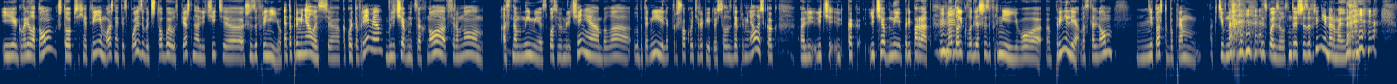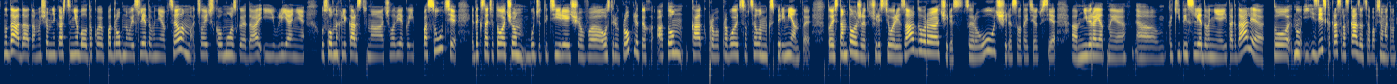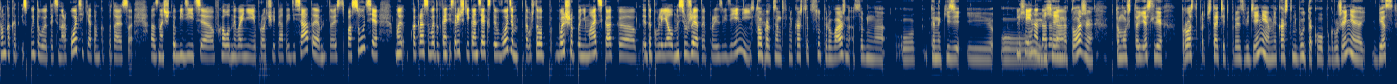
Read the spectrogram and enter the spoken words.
и говорил о том, что в психиатрии можно это использовать, чтобы успешно лечить э, шизофрению. Это применялось э, какое-то время в лечебницах, но все равно основными способами лечения была лоботомия и электрошоковая терапия. То есть ЛСД применялась как, э, леч... как лечебный препарат, mm-hmm. но только вот для шизофрении его э, приняли, в остальном не то чтобы прям активно использовалось. Ну, то есть шизофрения нормально. Ну да, да, там еще, мне кажется, не было такое подробного исследования в целом человеческого мозга, да, и влияния условных лекарств на человека. И по сути, это, кстати, то, о чем будет идти речь в «Острове проклятых», о том, как проводятся в целом эксперименты. То есть там тоже это через теории заговора, через ЦРУ, через вот эти вот все э, невероятные э, какие-то исследования и так далее, то, ну, и, и здесь как раз рассказывается обо всем этом, о том, как испытывают эти наркотики, о том, как пытаются, а, значит, победить э, в холодной войне и прочее пятое и десятое. То есть, по сути, мы как раз в этот исторический контекст и вводим, потому чтобы больше понимать, как э, это повлияло на сюжеты произведений. Сто процентов. Мне кажется, это супер важно, особенно у Канакизи и у Лихейна, Лихейна да, да, да. тоже, потому что если просто прочитать эти произведения, мне кажется, не будет такого погружения без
